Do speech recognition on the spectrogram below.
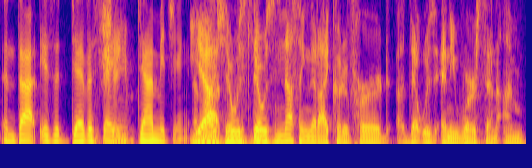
and that is a devastating, Shame. damaging. yeah there was there was nothing that i could have heard uh, that was any worse than i'm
